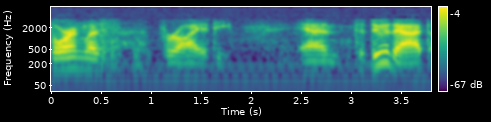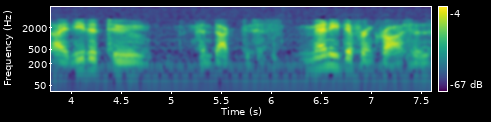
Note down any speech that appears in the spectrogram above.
thornless variety. And to do that, I needed to conduct many different crosses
